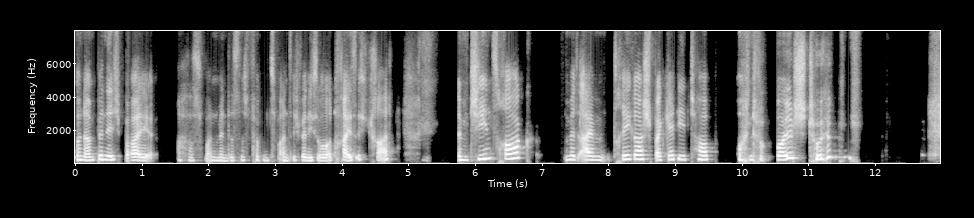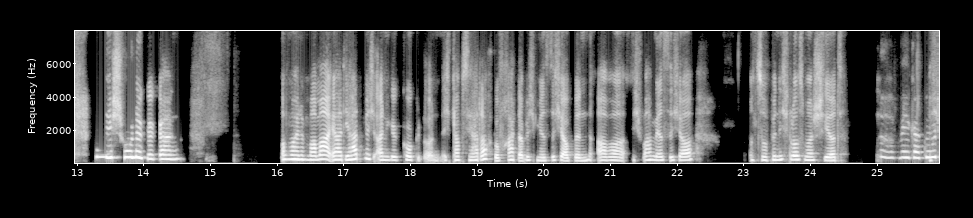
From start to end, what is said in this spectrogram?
Und dann bin ich bei, ach, das waren mindestens 25, wenn nicht sogar 30 Grad, im Jeansrock mit einem Träger Spaghetti-Top und Wollstulpen in die Schule gegangen. Und meine Mama, ja, die hat mich angeguckt und ich glaube, sie hat auch gefragt, ob ich mir sicher bin, aber ich war mir sicher. Und so bin ich losmarschiert. Ah, Mega gut.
